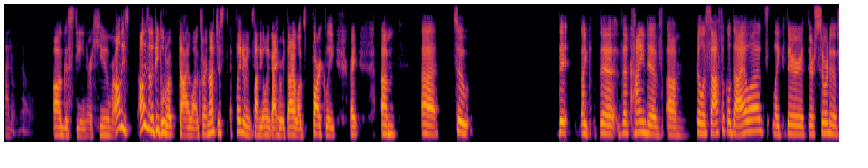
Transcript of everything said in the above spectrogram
I don't know Augustine or Hume or all these all these other people who wrote dialogues, right? Not just Plato is not the only guy who wrote dialogues. Berkeley, right? Um, uh, so the like the the kind of um, philosophical dialogues, like they're they're sort of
